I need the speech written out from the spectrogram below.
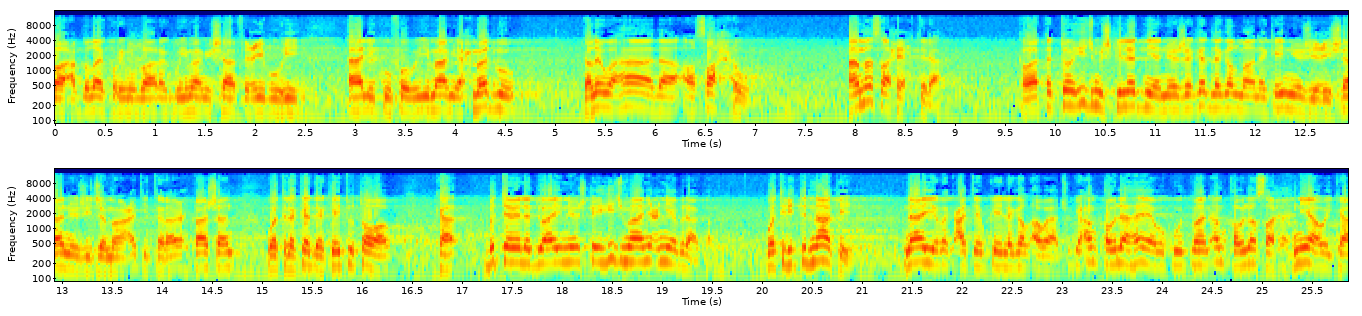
عبدڵای کوڕی مبارەك بوو ئیمامی شافعی بوو هی ئالی کوفەوی ئیمامی ئەحمد بوو دەڵێ وهذا ئەسەح و ئەمە صحیحترا کەواتە تۆ هیچ مشکلت نییە نوێژەکەت لەگەڵمانەکەی نوێژی عیشا نوێژی جەماعەتی تەراویح پاشان وەترەکە دەکەیت و تەواو کە بتەوێت لە دوایی نوێشکەی هیچ مانیع نییە براکەم وەتریتر ناکەی نایی ڕکعاتێ بکەی لەگەڵ ئەوە چونکە ئەم قەولە هەیە وەکووتمان ئەم قەولە صحح نییە ئەوەی کە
